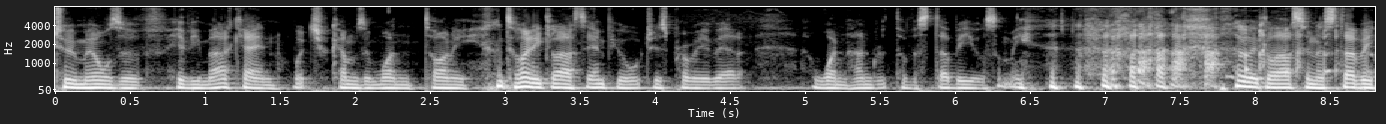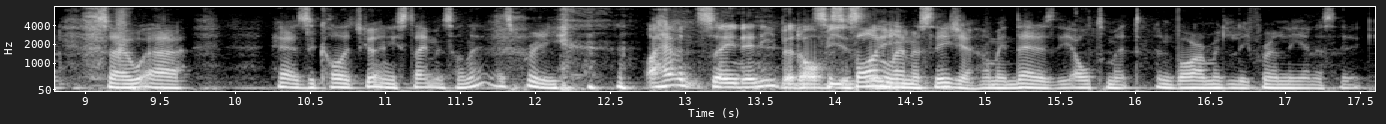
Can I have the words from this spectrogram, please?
two mils of heavy Marcaine, which comes in one tiny tiny glass ampule, which is probably about one hundredth of a stubby or something. the glass in a stubby. So, uh, has the college got any statements on that? That's pretty. I haven't seen any, but obviously spinal anaesthesia. I mean, that is the ultimate environmentally friendly anaesthetic.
